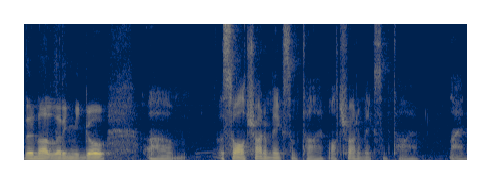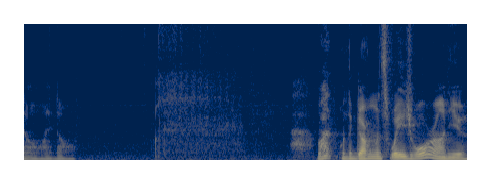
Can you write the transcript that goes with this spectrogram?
they're not letting me go um so i'll try to make some time i'll try to make some time i know i know what when the governments wage war on you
